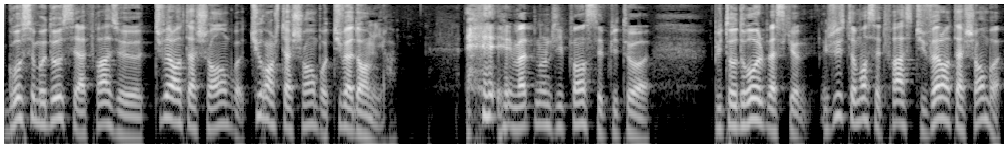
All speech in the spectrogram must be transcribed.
Grosso modo, c'est la phrase euh, tu vas dans ta chambre, tu ranges ta chambre, tu vas dormir. Et maintenant que j'y pense, c'est plutôt, euh, plutôt drôle parce que justement cette phrase tu vas dans ta chambre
